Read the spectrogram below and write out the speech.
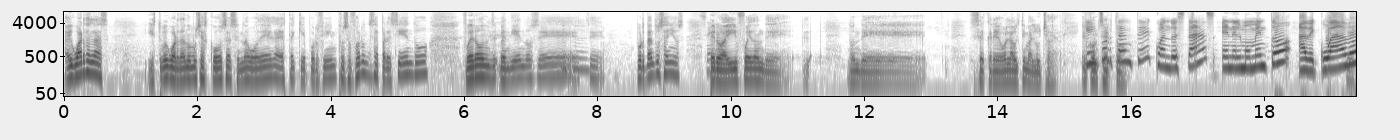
ahí guárdalas. Y estuve guardando muchas cosas en una bodega hasta que por fin pues se fueron desapareciendo, fueron vendiéndose este, por tantos años. Sí. Pero ahí fue donde, donde se creó la última lucha, el Qué concepto. importante cuando estás en el momento adecuado,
